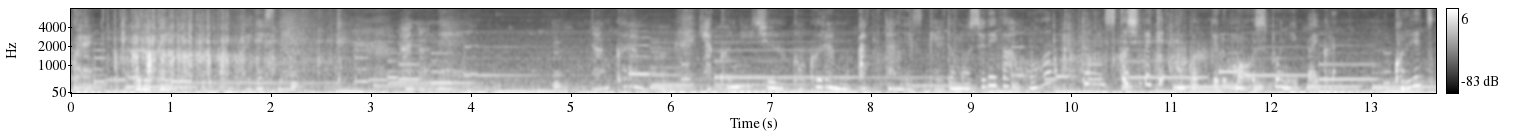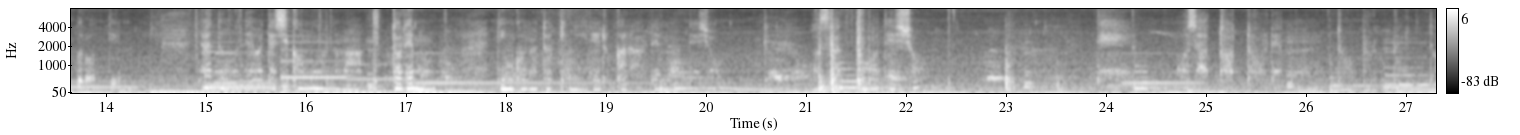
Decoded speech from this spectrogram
これボルベリー。これですね。あのね何グラム？125グラムあったんですけれどもそれが本当に少しだけ残ってる。もうスプーンに1杯くらい。これで作ろうっていうあとね私が思うのはきっとレモン。りんごの時に入れるからレモンでしょ。お砂糖でしょ。でお砂糖とレモンとブルーベリーと。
